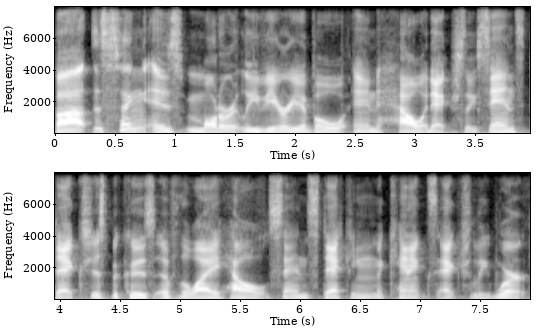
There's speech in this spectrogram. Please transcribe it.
but this thing is moderately variable in how it actually sand stacks, just because of the way how sand stacking mechanics actually work.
